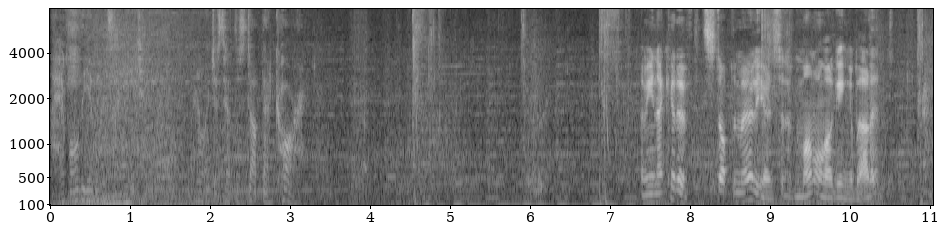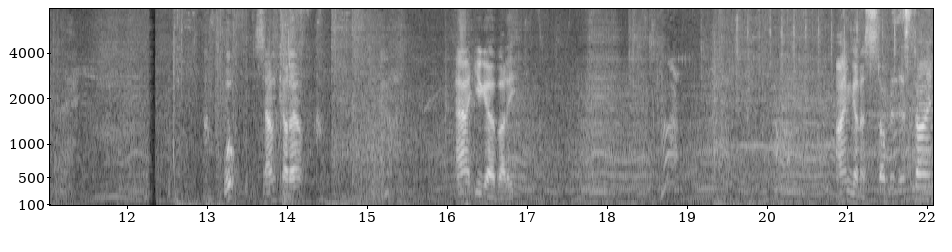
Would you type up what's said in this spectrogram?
I have all the evidence I need. Now I just have to stop that car. I mean, I could have stopped them earlier instead of monologuing about it. Whoop, sound cut out. Out you go, buddy. I'm gonna stop it this time.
